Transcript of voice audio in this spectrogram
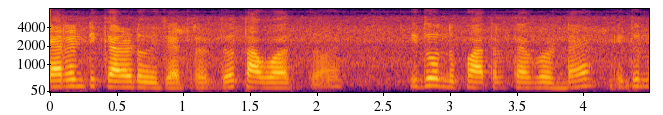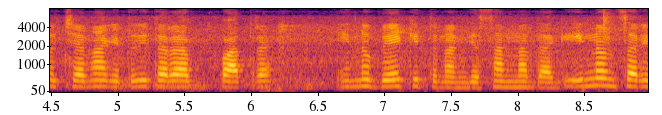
ಗ್ಯಾರಂಟಿ ಕಾರ್ಡು ಇದೆ ಅದರದ್ದು, ತವಾದ್ದು. ಇದೊಂದು ಪಾತ್ರೆ ತಗೊಂಡೆ. ಇದನ್ನು ಚೆನ್ನಾಗಿತ್ತು. ಈ ಥರ ಪಾತ್ರೆ ಇನ್ನೂ ಬೇಕಿತ್ತು ನನಗೆ ಸಣ್ಣದಾಗಿ. ಇನ್ನೊಂದು ಸರಿ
